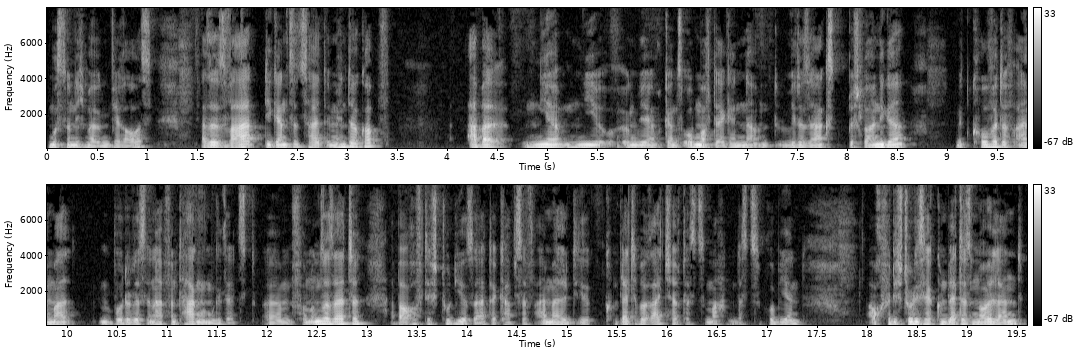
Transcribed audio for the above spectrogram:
muss noch nicht mal irgendwie raus. Also es war die ganze Zeit im Hinterkopf, aber nie, nie irgendwie ganz oben auf der Agenda. Und wie du sagst, Beschleuniger mit Covid auf einmal wurde das innerhalb von Tagen umgesetzt. Ähm, von unserer Seite, aber auch auf der Studioseite gab es auf einmal die komplette Bereitschaft, das zu machen, das zu probieren. Auch für die Studios ja komplettes Neuland.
